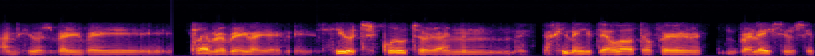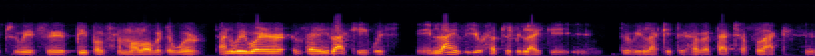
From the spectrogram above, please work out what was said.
and he was very, very clever, very, very uh, huge culture, and uh, he made a lot of uh, relationships with uh, people from all over the world. And we were very lucky with in life. You have to be lucky to be lucky to have a touch of luck.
